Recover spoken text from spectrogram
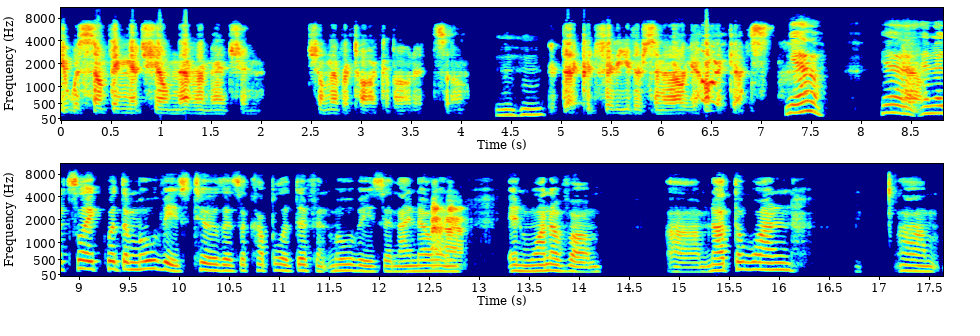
it was something that she'll never mention. She'll never talk about it. So hmm that could fit either scenario, I guess. Yeah. Yeah. Yeah. And it's like with the movies too. There's a couple of different movies, and I know in Mhm. in one of them, um, not the one um,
